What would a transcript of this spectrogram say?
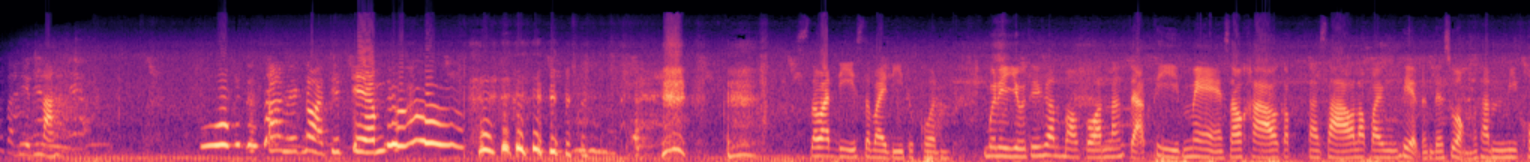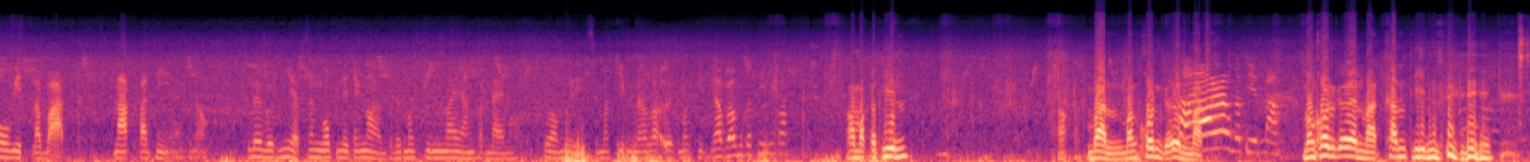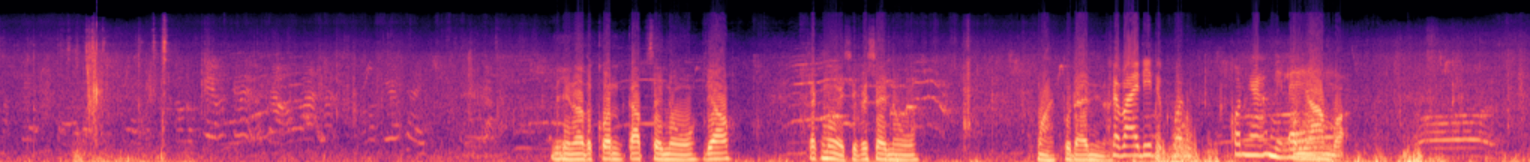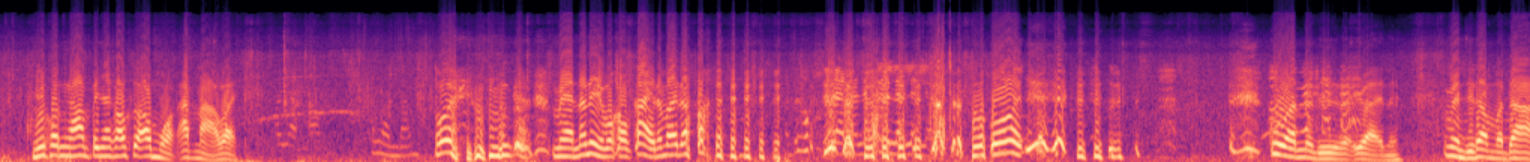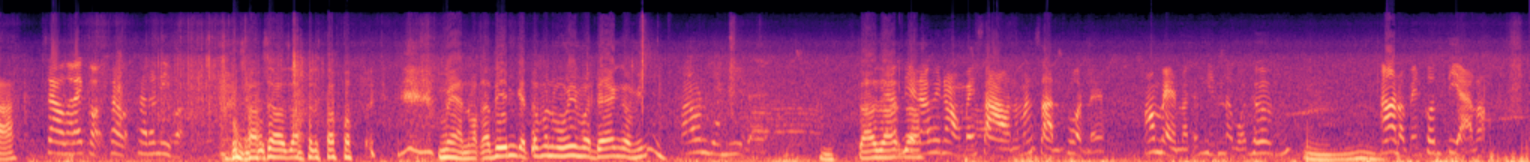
างประดิษฐ์นะโอ้พี่จะสร้างเล็กหน่อยติดเกมดูสวัสดีสบายดีทุกคนมื่อนี้อยู่ที่เครื่องบอกรหลังจากที่แม่สาวขาวกับตาสาวเราไปกรุงเทพตั้งแต่ส่วงพอท่านมีโควิดระบาดหนักปันนี้นะพี่น้องเลยแบบเงียบสงบในจังหน่อยเลยมากินมาอย่างปันใดเนาะตัวมื่อนี้สิมากินแล้วเราเอิดมากินแล้วบ้ามกระทินก็เอามักระทิน บ้านบางคนก็เอิ้นหมัก กระทินมาบางคนก็เอิ้นหมักคันทิน นี่เนาะทุกคนกลับใส่หนู เดี๋ยวจักมือสิไปใส่หนูหวายผู้ใดนี่นะสบายดีทุกคนคนงามนี่แหคละนงามบ่มีคนงามเป็นยังเขาคือเอาหมวกอัดหนาไว้ โอ้ยมันก็แม่นนะนี่บ่เข้าใกล้นะไม่ดอกโอ้ยกวนน่ะดีเลยอีไหวเนี่ยเหมือนสิธรรมดาเจ้าอะไรเกาะเจ้าท่านีบ่เจ้าเจ้าเจ้าเจ้าแม่นมากระทินแกแตัวมันบ่มีหมดแดงก็มีถ้ามันบ่มีเลยเจ้าแล้เจ้าวพี่เจ้านะพี่น้องไม่สาวนะมันสั่นโพดเลยเอาแม่นมากระทินน่ะบ่เทิงอืมอ้าวหนูเป็นคนเตี้ยเนาะ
